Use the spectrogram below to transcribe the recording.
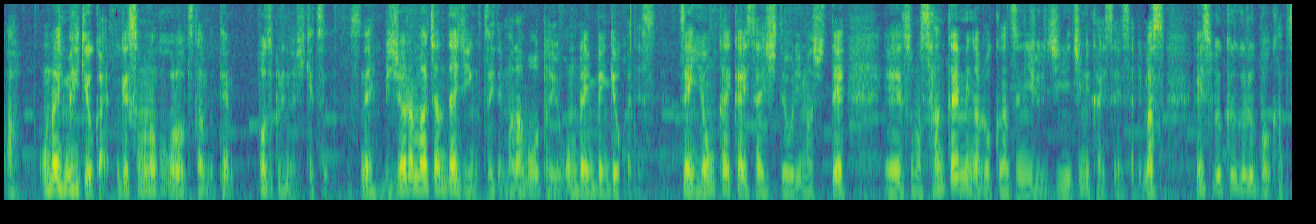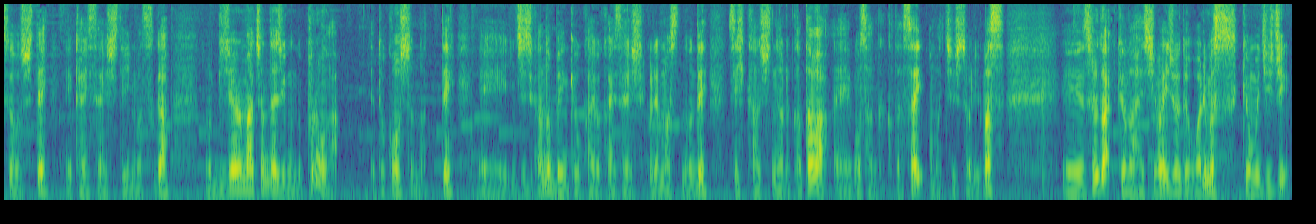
あオンライン勉強会お客様の心をつかむ店舗作りの秘訣ですねビジュアルマーチャンダイジングについて学ぼうというオンライン勉強会です全4回開催しておりまして、えー、その3回目が6月21日に開催されます Facebook グループを活用して開催していますがビジュアルマーチャンダイジングのプロがえっと、講師となって、えー、1時間の勉強会を開催してくれますので、ぜひ関心のある方は、えー、ご参加ください。お待ちしております。えー、それでは今日の配信は以上で終わります。今日も一日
